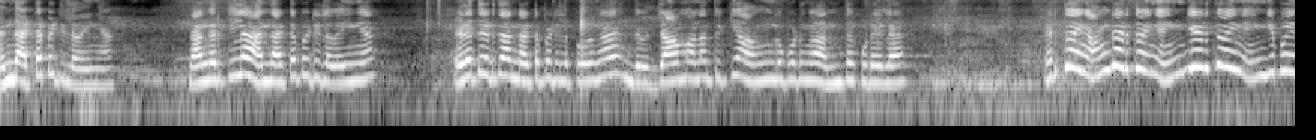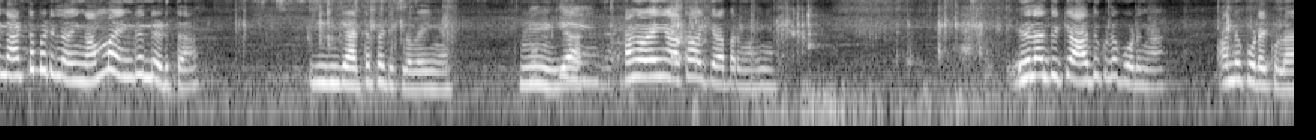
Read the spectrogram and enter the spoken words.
அந்த அட்டைப்பெட்டியில் வைங்க. நாங்கள் இருக்குல்ல அந்த அட்டைப்பெட்டியில் வைங்க. எடுத்து எடுத்து அந்த அட்டைப்பெட்டியில் போடுங்க. இந்த ஜாமான்லாம் தூக்கி அங்கே போடுங்க அந்த குடையில். எடுத்து வைங்க அங்கே எடுத்து வைங்க இங்கே எடுத்து வைங்க. இங்கே போய் இந்த அட்டைப்பெட்டியில் வைங்க. அம்மா எங்கேருந்து எடுத்தா? இங்கே அட்டைப்பெட்டிக்குள்ளே வைங்க. ம் யா அங்கே வைங்க அக்கா வைக்கிறா பாருங்க வைங்க. இதெல்லாம் தூக்கி அதுக்குள்ளே போடுங்க அந்த கூடைக்குள்ளே.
